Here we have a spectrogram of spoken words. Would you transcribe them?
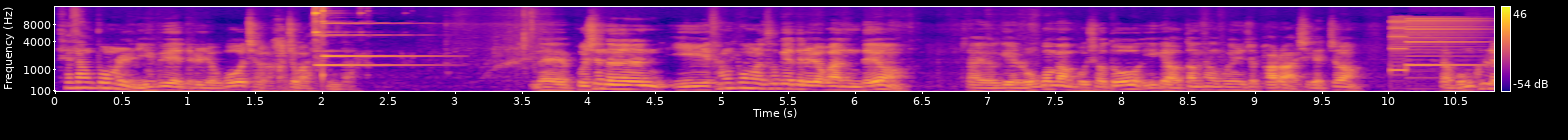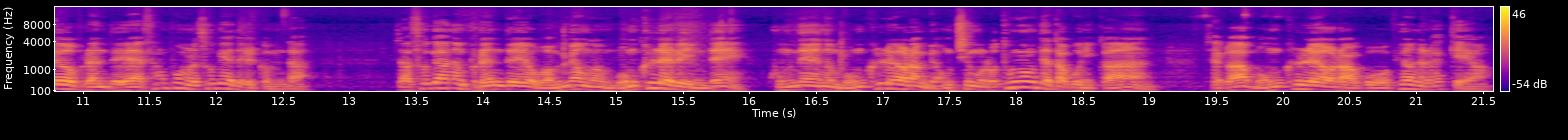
새 상품을 리뷰해 드리려고 제가 가져왔습니다. 네, 보시는 이 상품을 소개해 드리려고 하는데요. 자, 여기 로고만 보셔도 이게 어떤 상품인지 바로 아시겠죠? 자, 몽클레어 브랜드의 상품을 소개해 드릴 겁니다. 자, 소개하는 브랜드의 원명은 몽클레르인데 국내에는 몽클레어란 명칭으로 통용되다 보니까 제가 몽클레어라고 표현을 할게요.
